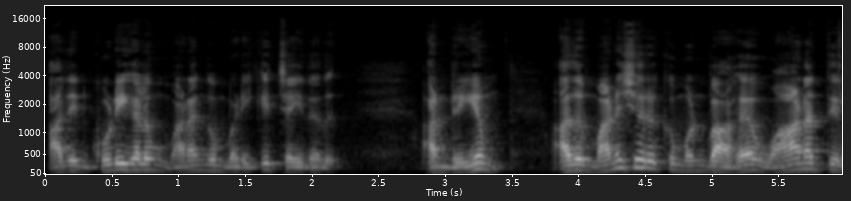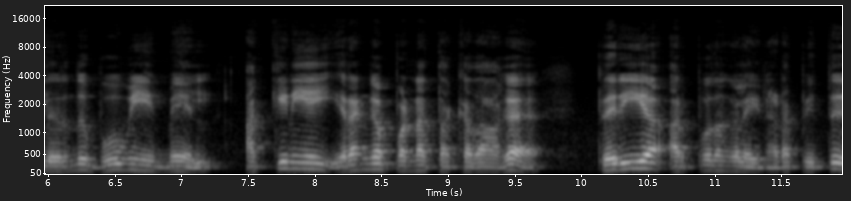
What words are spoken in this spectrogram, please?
அதன் குடிகளும் வணங்கும்படிக்கு செய்தது. அன்றியும் அது மனுஷருக்கு முன்பாக வானத்திலிருந்து பூமியின் மேல் அக்கினியை இறங்க பண்ணத்தக்கதாக பெரிய அற்புதங்களை நடப்பித்து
